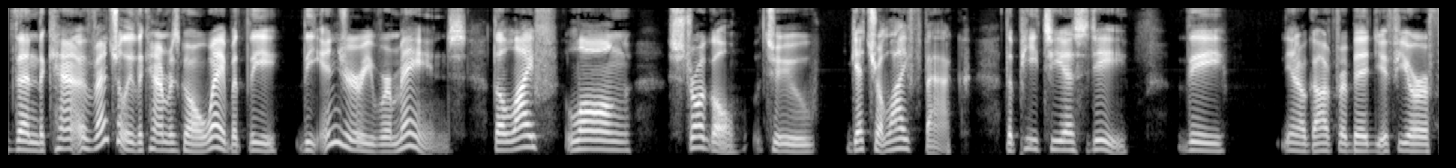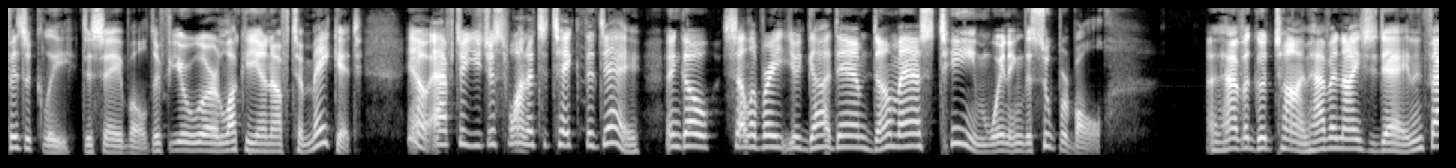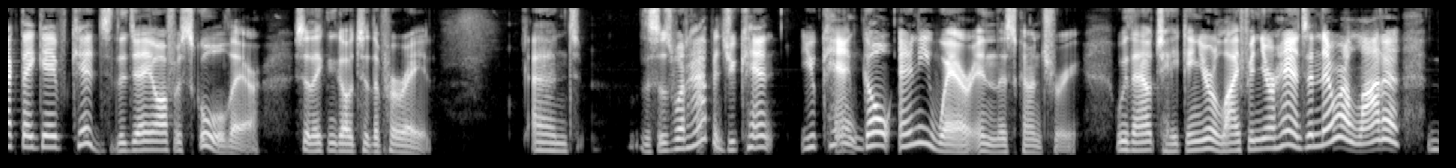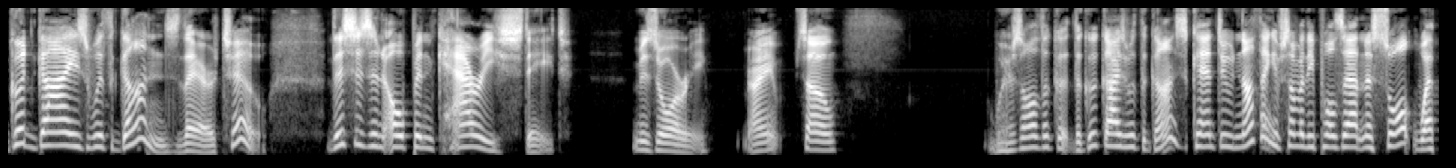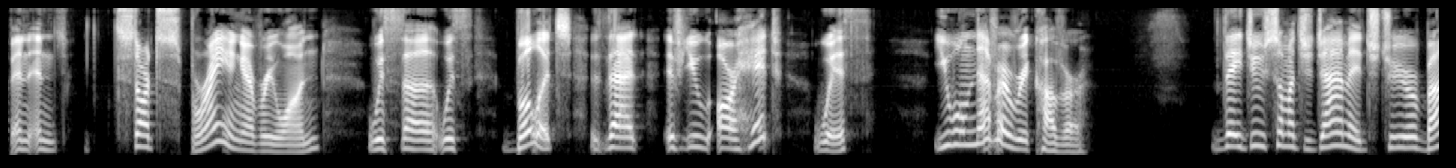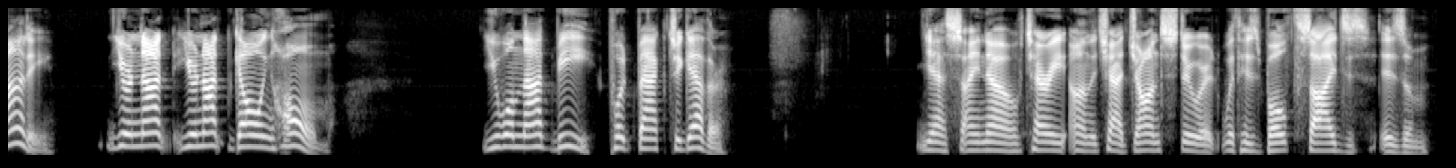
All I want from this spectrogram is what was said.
then the ca- eventually the cameras go away, but the the injury remains. The lifelong struggle to get your life back, the PTSD, the you know, God forbid, if you're physically disabled, if you were lucky enough to make it, you know, after you just wanted to take the day and go celebrate your goddamn dumbass team winning the Super Bowl and have a good time, have a nice day. And in fact, they gave kids the day off of school there so they can go to the parade. And this is what happens. You can't you can't go anywhere in this country without taking your life in your hands. And there were a lot of good guys with guns there, too. This is an open carry state, Missouri, right? So where's all the good the good guys with the guns can't do nothing if somebody pulls out an assault weapon and starts spraying everyone with uh with bullets that if you are hit with you will never recover they do so much damage to your body. You're not you're not going home. You will not be put back together. Yes, I know. Terry on the chat, Jon Stewart with his both sides ism.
